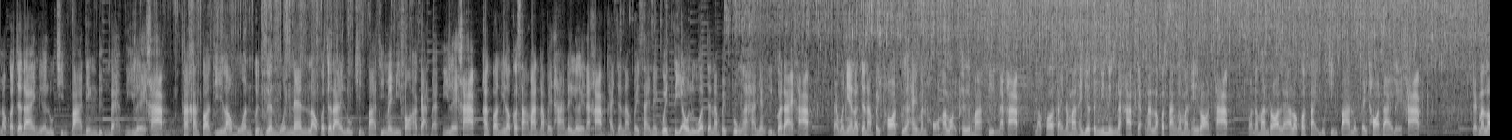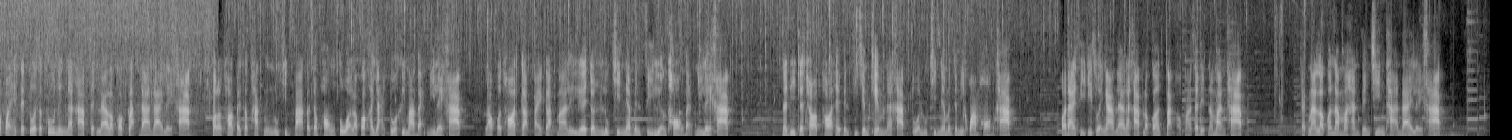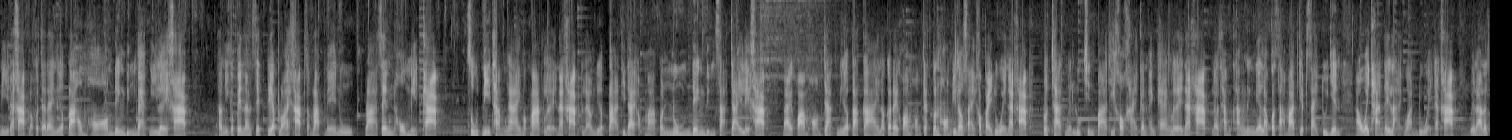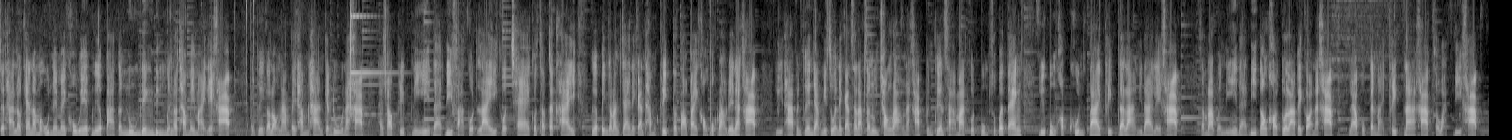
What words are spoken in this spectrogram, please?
เราก็จะได้เนื้อลูกชิ้นปลาเด้งดึงแบบนี้เลยครับ ถ้าขั้นตอนที่เราม้วนเพื่อนๆม้วนแน่น เราก็จะได้ลูกชิ้นปลาที่ไม่มีฟองอากาศแบบนี้เลยครับ ขั้นตอนนี้เราก็สามารถนำไปทานได้เลยนะครับ ใครจะนำไปใส่ในก๋วยเตี๋ยว หรือว่าจะนำไปปรุงอาหารอย่างอื่นก็ได้ครับ แต่วันนี้เราจะนำไปทอดเพื่อให้มันหอมอร่อยเพิ่มมากขึ้นนะครับ เราก็ใส่น้ำมันให้เยอะสักนิดนึงนะครับ จากนั้นเราก็ตั้งน้ำมันให้ร้อนครับพอน้ำมันร้อนแล้วเราก็ใส่ลูกชิ้นปลาลงไปทอดได้เลยครับ จากนั้นเราปล่อยให้เซตตัวสักครู่หนึ่งนะครับ เสร็จแล้วเราก็กลับด้านได้เลยครับ พอเราทอดไปสักพักหนึ่งลูกชิ้นปลาก็จะพองตัว แล้วก็ขยายตัวขึ้นมาแบบนี้เลยครับ เราก็ทอดกลับไปกลับมาเรื่อยๆ จนลูกชิ้นเนี่ยเป็นสีเหลืองทองแบบนี้เลยครับ และดีจะชอบทอดให้เป็นสีเข้มๆนะครับ ตัวลูกชิ้นเนี่ยมันจะมีความหอมครับ พอได้สีที่สวยงามแล้วนะครับ เราก็ตักออกมาเสด็จน้ำมันครับ จากนั้นเราก็นำมาหั่นเป็นชิ้นทานได้เลยครับ นี่นะครับ เราก็จะได้เนื้อปลาหอมๆเด้งดึงแบบนี้เลยครับ เท่านี้ก็เป็นอันเสร็จเรียบร้อยครับสำหรับเมนูปลาเส้นโฮมเมดครับสูตรนี้ทำง่ายมากๆเลยนะครับ แล้วเนื้อปลาที่ได้ออกมาก็นุ่มเด้งดึงสะใจเลยครับ ได้ความหอมจากเนื้อปลากาย แล้วก็ได้ความหอมจากต้นหอมที่เราใส่เข้าไปด้วยนะครับรสชาติเหมือนลูกชิ้นปลาที่เขาขายกันแพงๆเลยนะครับ แล้วทำครั้งหนึ่งเนี่ยเราก็สามารถเก็บใส่ตู้เย็น เอาไว้ทานได้หลายวันด้วยนะครับ เวลาเราจะทานเราแค่นำมาอุ่นในไมโครเวฟเนื้อปลาก็นุ่มเด้งดึงเหมือนเราทำใหม่ๆเลยครับเพื่อนๆก็ลองนำไปทำทานกันดูนะครับ ถ้าชอบคลิปนี้แดดดี้ฝากกดไลค์ กดแชร์ กด Subscribe เพื่อเป็นกำลังใจในการทำคลิปต่อๆไปของพวกเราด้วยนะครับ หรือถ้าเพื่อนๆ อยากมีส่วนในการสนับสนุนช่องเรานะครับ เพื่อนๆ สามารถกดปุ่ม Super Thank หรือปุ่มขอบคุณใต้คลิปด้านล่างนี้ได้เลยครับสำหรับวันนี้แดดดี้ต้องขอตัวลาไปก่อนนะครับ แล้วพบกันใหม่คลิปหน้าครับ สวัสดีครับ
